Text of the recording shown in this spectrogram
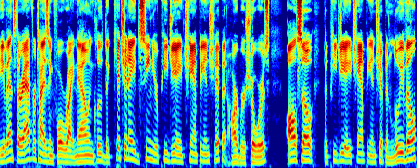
The events they're advertising for right now include the KitchenAid Senior PGA Championship at Harbor Shores, also the PGA Championship in Louisville,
